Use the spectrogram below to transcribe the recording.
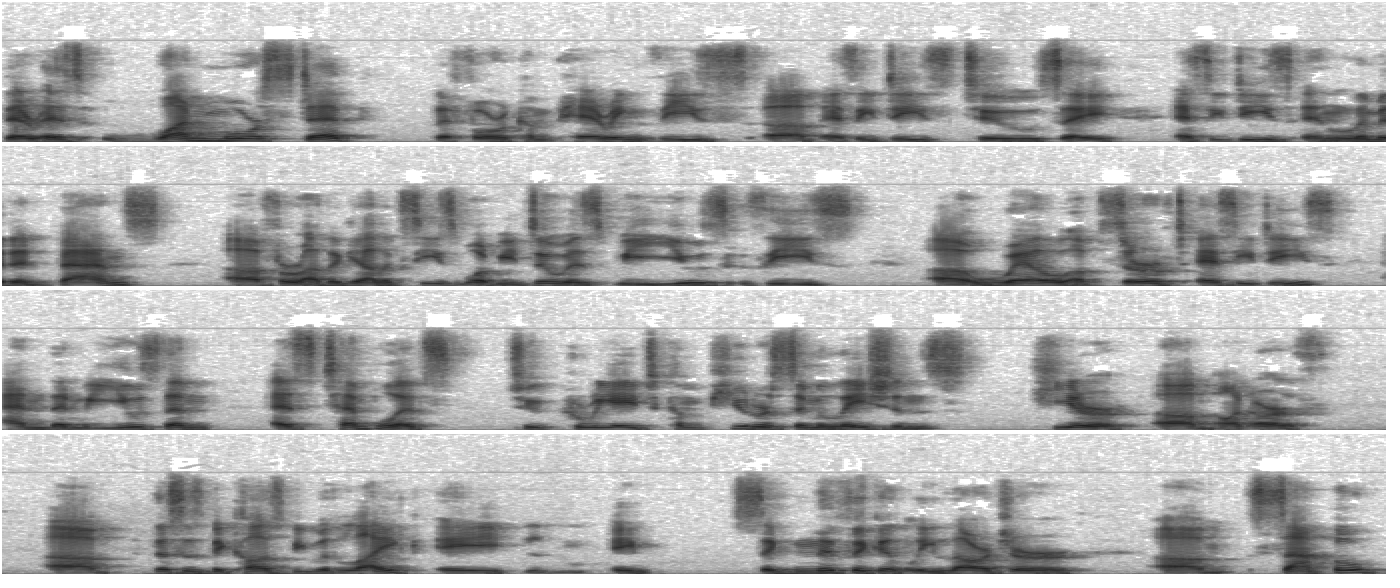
there is one more step before comparing these uh, SEDs to, say, SEDs in limited bands uh, for other galaxies. What we do is we use these uh, well observed SEDs and then we use them as templates to create computer simulations here um, on Earth. Uh, this is because we would like a, a significantly larger um, sample,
